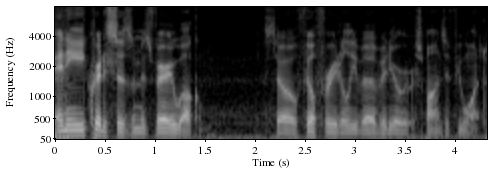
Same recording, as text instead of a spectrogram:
Any criticism is very welcome. So feel free to leave a video response if you want.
